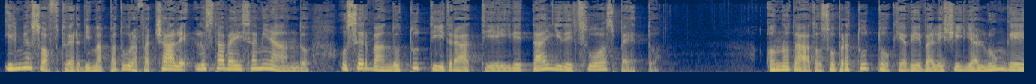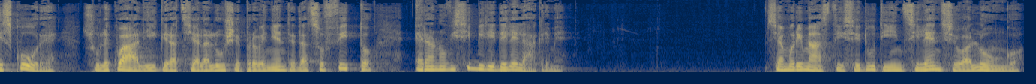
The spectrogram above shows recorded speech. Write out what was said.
Il mio software di mappatura facciale lo stava esaminando, osservando tutti i tratti e i dettagli del suo aspetto. Ho notato soprattutto che aveva le ciglia lunghe e scure, sulle quali, grazie alla luce proveniente dal soffitto, erano visibili delle lacrime. Siamo rimasti seduti in silenzio a lungo,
